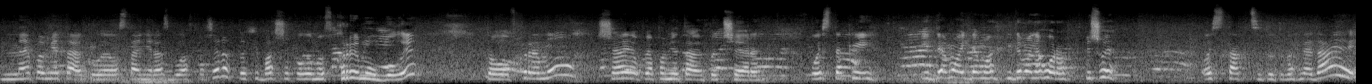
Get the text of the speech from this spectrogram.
не пам'ятаю, коли останній раз була в печерах, то хіба що коли ми в Криму були, то в Криму ще я пам'ятаю печери. Ось такий. Йдемо, йдемо, йдемо нагору. Пішли. Ось так це тут виглядає,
